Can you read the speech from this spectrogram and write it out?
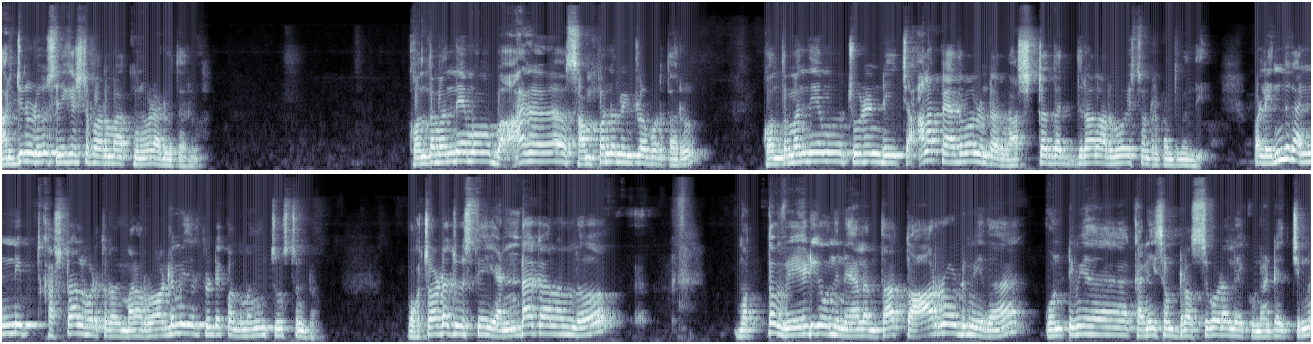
అర్జునుడు శ్రీకృష్ణ పరమాత్మను కూడా అడుగుతారు. కొంతమంది ఏమో బాగా సంపన్నుల ఇంట్లో పడతారు. కొంతమంది ఏమో చూడండి చాలా పేదవాళ్ళు ఉంటారు. అష్టదరిద్రాలు అనుభవిస్తుంటారు కొంతమంది. వాళ్ళు ఎందుకు అన్ని కష్టాలు పడుతున్నారు? మనం రోడ్ల మీద వెళ్తుంటే కొంతమందిని చూస్తుంటాం. ఒక చోట చూస్తే ఎండాకాలంలో మొత్తం వేడిగా ఉంది నేలంతా. తార్ రోడ్డు మీద ఒంటి మీద కనీసం డ్రెస్ కూడా లేకుండా అంటే చిన్న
